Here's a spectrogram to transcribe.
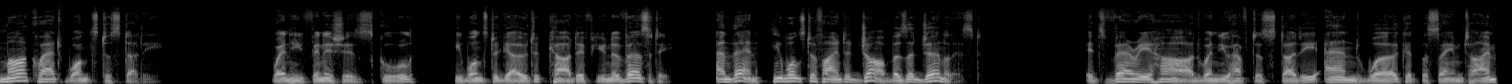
Marquardt wants to study. When he finishes school, he wants to go to Cardiff University, and then he wants to find a job as a journalist. It's very hard when you have to study and work at the same time,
